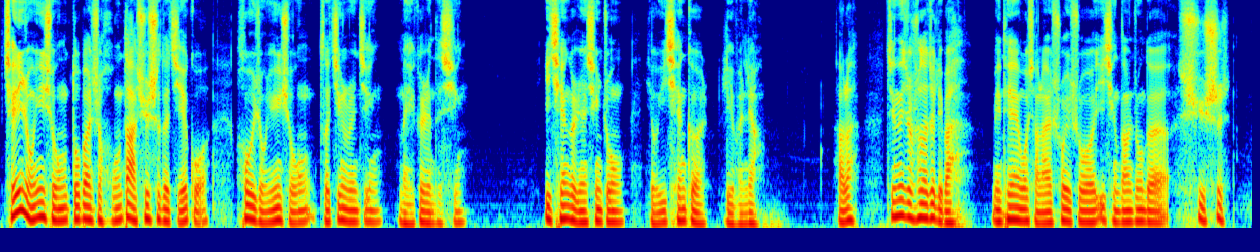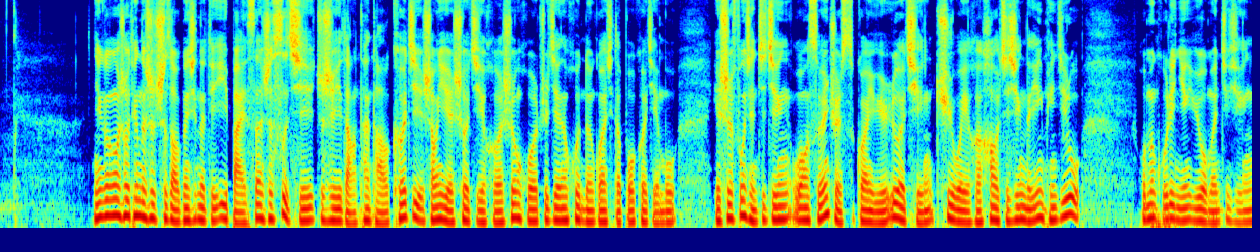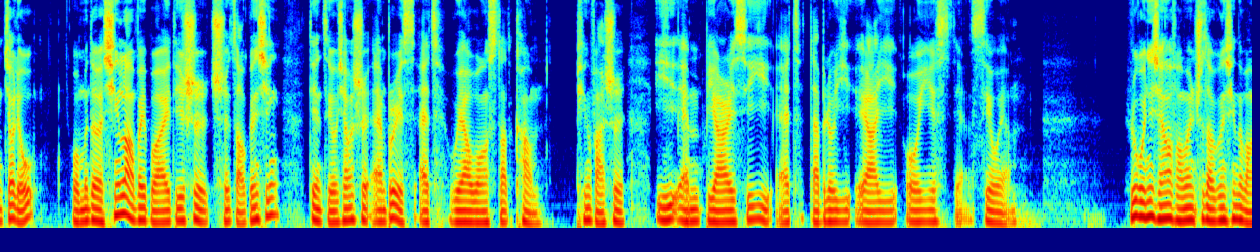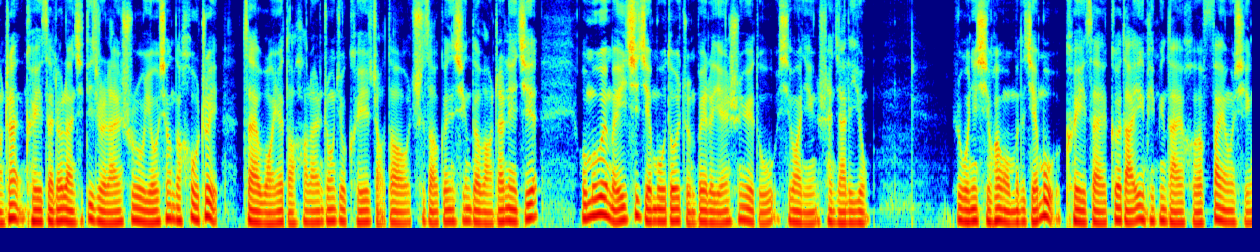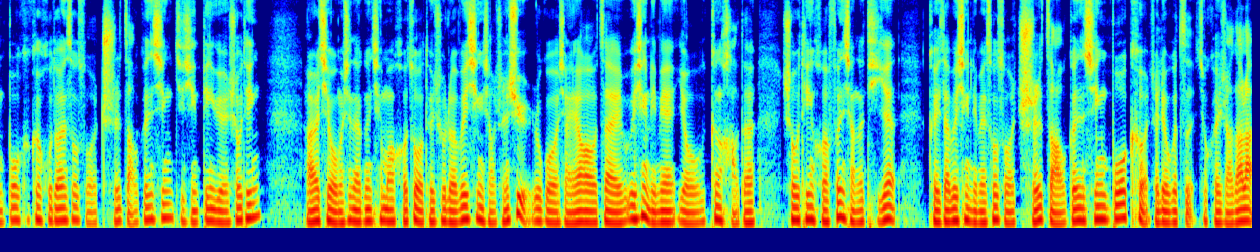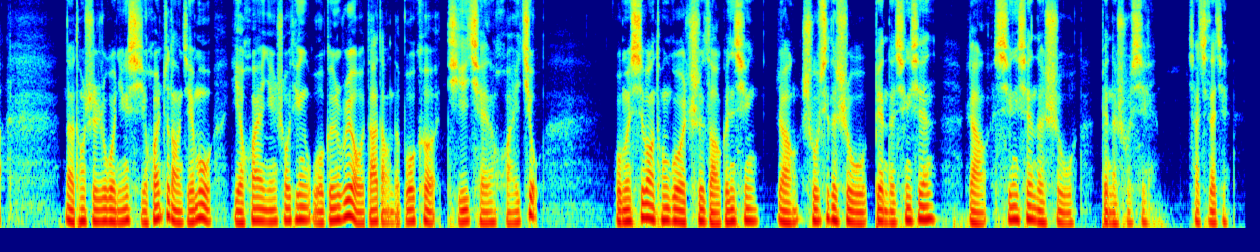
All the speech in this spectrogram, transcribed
前一种英雄多半是宏大叙事的结果，后一种英雄则浸润进每个人的心。一千个人心中有一千个李文亮。好了，今天就说到这里吧。明天我想来说一说疫情当中的叙事。您刚刚收听的是迟早更新的第一百三十四期，这是一档探讨科技、商业、设计和生活之间混沌关系的播客节目，也是风险基金 One Ventures 关于热情、趣味和好奇心的音频记录。我们鼓励您与我们进行交流。我们的新浪微博 ID 是迟早更新，电子邮箱是 embrace at weareones.com，拼法是 e m b r a c e at w e a r e o e s 点 c o m。如果你想要访问迟早更新的网站，可以在浏览器地址栏输入邮箱的后缀，在网页导航栏中就可以找到迟早更新的网站链接。我们为每一期节目都准备了延伸阅读，希望您善加利用。如果您喜欢我们的节目，可以在各大音频平台和泛用型播客客户端搜索“迟早更新”进行订阅收听。而且我们现在跟青毛合作推出了微信小程序，如果想要在微信里面有更好的收听和分享的体验，可以在微信里面搜索“迟早更新播客”这六个字就可以找到了。那同时，如果您喜欢这档节目，也欢迎您收听我跟 Real 搭档的播客《提前怀旧》。我们希望通过迟早更新，让熟悉的事物变得新鲜，让新鲜的事物变得熟悉。下期再见。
